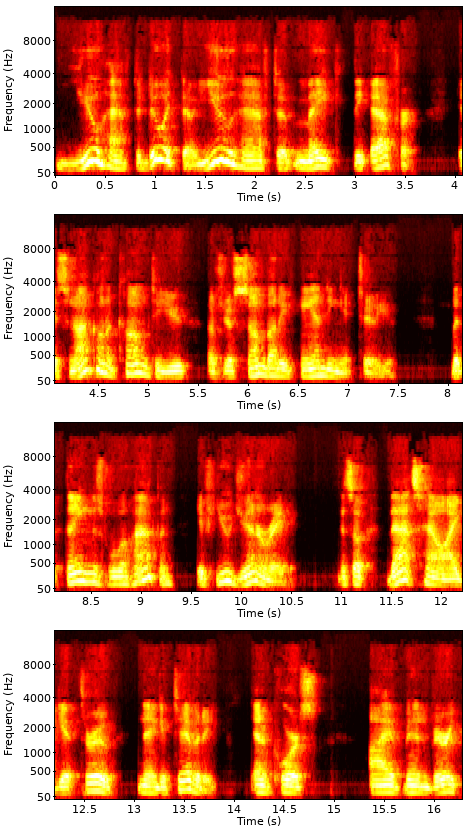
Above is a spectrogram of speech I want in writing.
You have to do it though. You have to make the effort. It's not going to come to you of just somebody handing it to you, but things will happen if you generate it. And so that's how I get through negativity. And of course, I've been very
